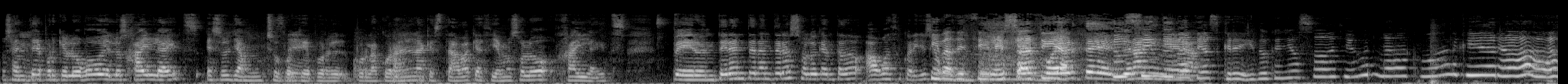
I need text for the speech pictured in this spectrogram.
o sea, entera, Mm. porque luego en los highlights, eso ya mucho, Sí. porque por, el- por la coral en la que estaba, que hacíamos solo highlights. Pero entera, entera, entera, solo he cantado agua, azucarillos y Te iba a decir esa ¡Qué tía. fuerte! Tú Yo era sin duda niñera. te has creído que yo soy una cualquiera.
